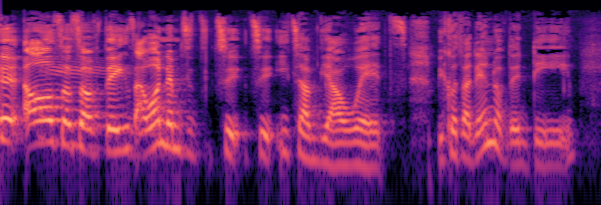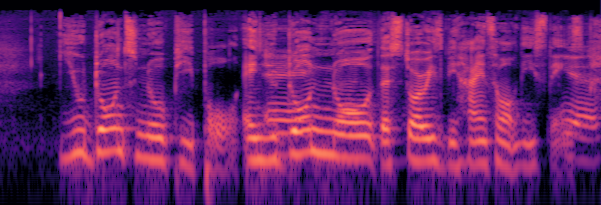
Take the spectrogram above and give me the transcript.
all sorts of things, I want them to, to, to eat up their words because at the end of the day, you don't know people and you don't know the stories behind some of these things. Yes.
